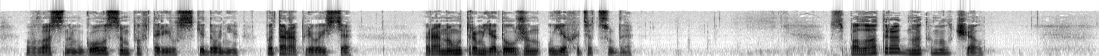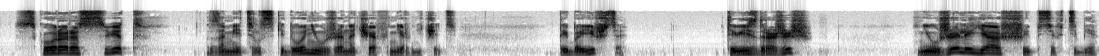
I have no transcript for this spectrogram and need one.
— властным голосом повторил Скидони. «Поторапливайся. Рано утром я должен уехать отсюда». Спалатор, однако, молчал. «Скоро рассвет», — заметил Скидони, уже начав нервничать. «Ты боишься? Ты весь дрожишь?» Неужели я ошибся в тебе?»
